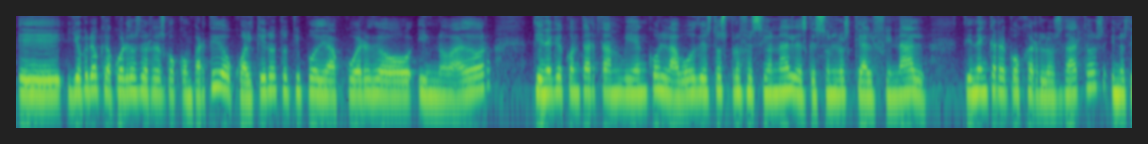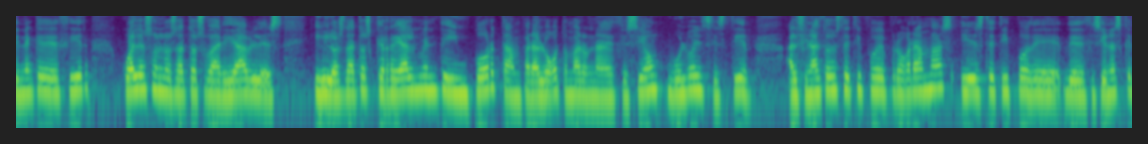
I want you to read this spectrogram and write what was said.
eh, yo creo que acuerdos de riesgo compartido, cualquier otro tipo de acuerdo innovador, tiene que contar también con la voz de estos profesionales que son los que al final tienen que recoger los datos y nos tienen que decir cuáles son los datos variables y los datos que realmente importan para luego tomar una decisión. Vuelvo a insistir, al final todo este tipo de programas y este tipo de, decisiones que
